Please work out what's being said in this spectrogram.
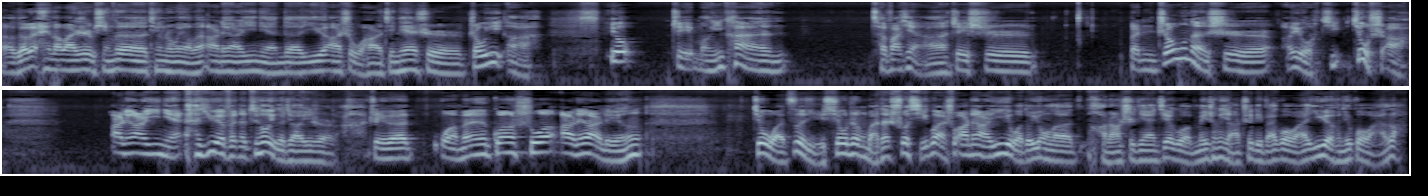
呃，各位老马日评的听众朋友们，二零二一年的一月二十五号，今天是周一啊。哟，这猛一看才发现啊，这是本周呢是，哎呦，就就是啊，二零二一年一月份的最后一个交易日了。这个我们光说二零二零，就我自己修正把它说习惯，说二零二一我都用了好长时间，结果没成想这礼拜过完，一月份就过完了。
